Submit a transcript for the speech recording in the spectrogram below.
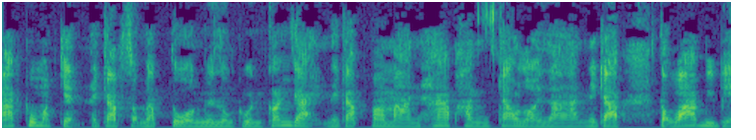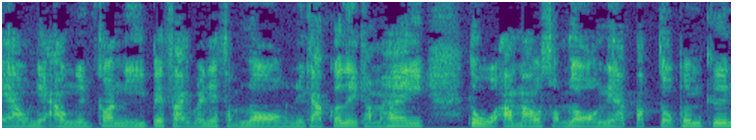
mark to market นะครับสำหรับตัวเงินลงทุนก้อนใหญ่นะครับประมาณ 5,900 ล้านนะครับแต่ว่า BBL เนี่ยเอาเงินก้อนนี้ไปใส่ไว้ในสำรองนะครับก็เลยทำให้ตัว amount สำรองเนี่ยปรับตัวเพิ่มขึ้น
